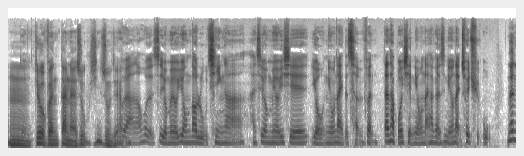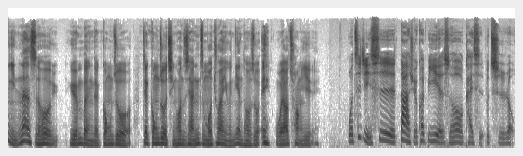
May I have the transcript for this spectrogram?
嗯，就有分蛋奶素、五星素这样。对啊，然后或者是有没有用到乳清啊，还是有没有一些有牛奶的成分，但它不会写牛奶，它可能是牛奶萃取物。那你那时候原本的工作，在工作的情况之下，你怎么突然有个念头说，哎，我要创业？我自己是大学快毕业的时候开始不吃肉。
